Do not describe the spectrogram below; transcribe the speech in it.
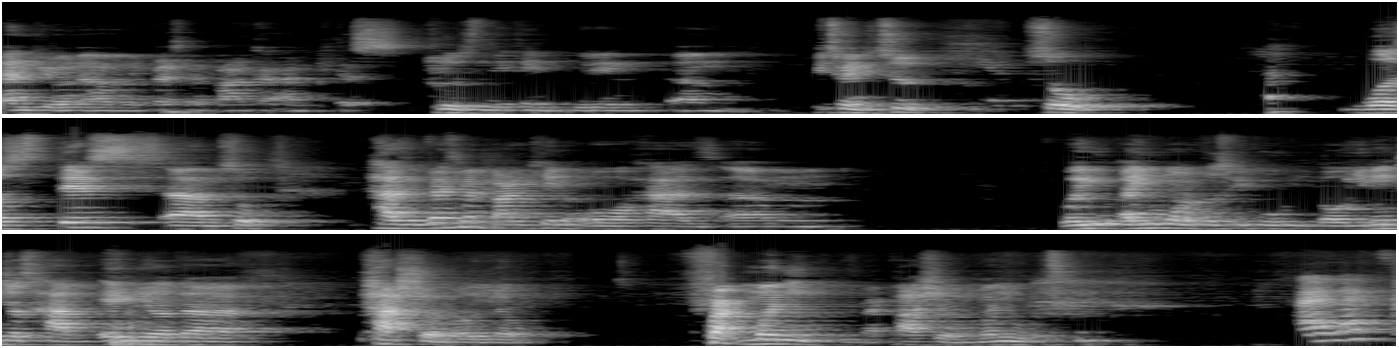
and you're now an investment banker, and there's close knitting within um, between the two. So was this um, so? Has investment banking or has um, were you are you one of those people or you didn't just have any other passion or you know fact money is my passion money was I liked.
